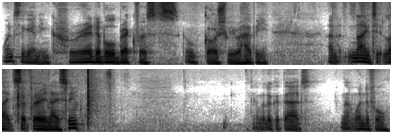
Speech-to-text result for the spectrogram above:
Once again, incredible breakfasts. Oh gosh, we were happy. And at night it lights up very nicely. Have a look at that. Isn't that wonderful?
